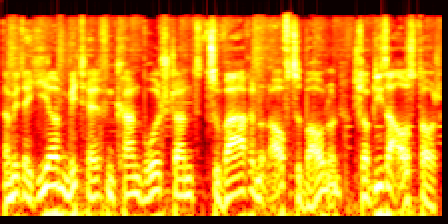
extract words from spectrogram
damit er hier mithelfen kann, Wohlstand zu wahren und aufzubauen. Und ich glaube, dieser Austausch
